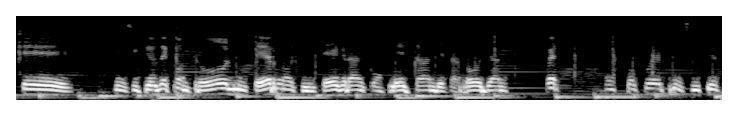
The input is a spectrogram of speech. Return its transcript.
que principios de control internos, integran, completan, desarrollan, bueno, un poco de principios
